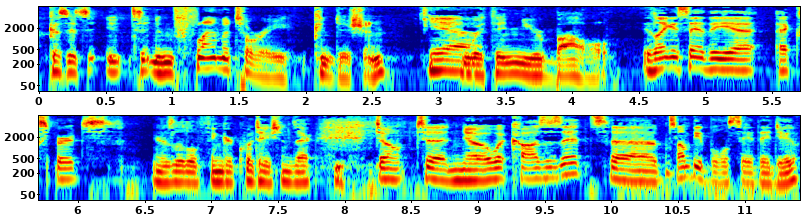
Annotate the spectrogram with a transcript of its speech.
Because it's it's an inflammatory condition Yeah. within your bowel. like I said, the uh, experts, there's little finger quotations there, don't uh, know what causes it. Uh, some people will say they do.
